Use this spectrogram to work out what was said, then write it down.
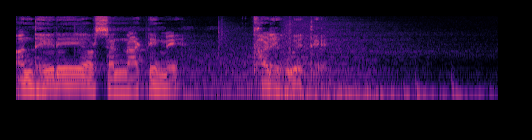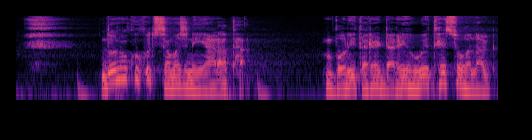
अंधेरे और सन्नाटे में खड़े हुए थे। दोनों को कुछ समझ नहीं आ रहा था। बुरी तरह डरे हुए थे सो अलग।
